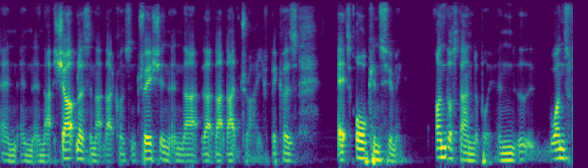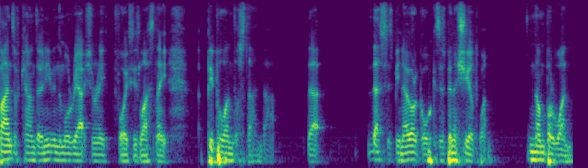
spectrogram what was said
in, in, in that sharpness and that, that concentration and that, that, that, that drive because it's all consuming, understandably. And once fans have calmed down, even the more reactionary voices last night, people understand that, that this has been our goal because it's been a shared one, number one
